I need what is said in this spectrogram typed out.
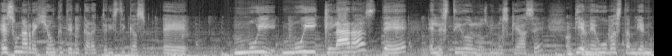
es una región que tiene características eh, muy, muy claras de el estilo de los vinos que hace. Tiene uvas también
